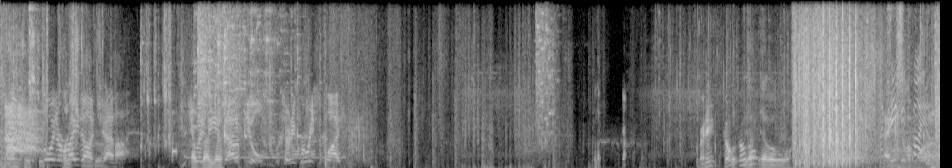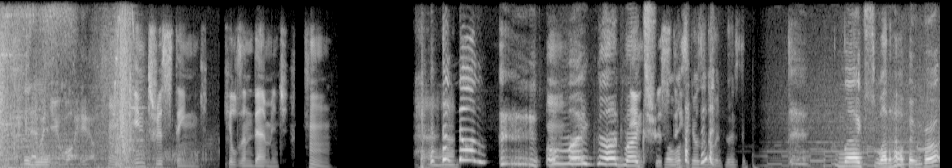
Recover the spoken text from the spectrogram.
Interesting. Deployed a Punch radar jammer. Not bad, UAV is bro. out of fuel. Returning for resupply. Ready? Go, go, Yeah, go. yeah, whoa, whoa. Excellent work. Never knew what. Hmm. Interesting. Kills and damage. Hmm. Oh Hmm. my god, Max. Well, Interesting. what's the kills and damage? Where's? Max, what happened, bro?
